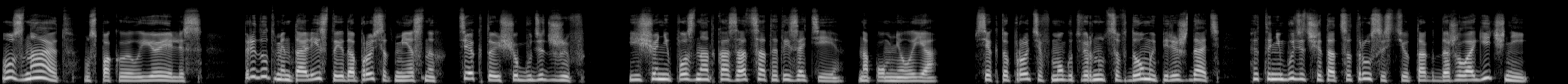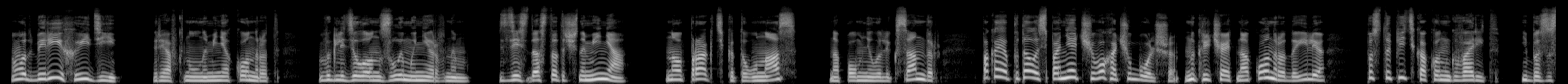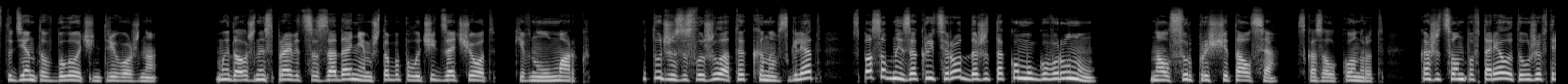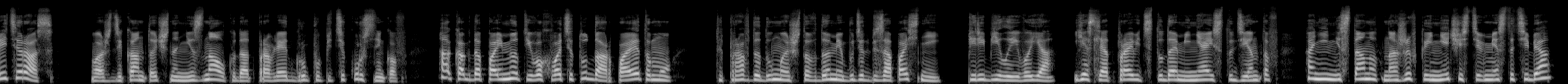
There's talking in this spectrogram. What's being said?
«Узнают», — успокоил ее Элис. «Придут менталисты и допросят местных, те, кто еще будет жив». Еще не поздно отказаться от этой затеи», — напомнила я. «Все, кто против, могут вернуться в дом и переждать. Это не будет считаться трусостью, так даже логичней». «Вот бери их и иди», — рявкнул на меня Конрад. Выглядел он злым и нервным. «Здесь достаточно меня. Но практика-то у нас», — напомнил Александр, пока я пыталась понять, чего хочу больше — накричать на Конрада или поступить, как он говорит, ибо за студентов было очень тревожно. «Мы должны справиться с заданием, чтобы получить зачет, кивнул Марк. И тут же заслужил от Экхана взгляд, способный закрыть рот даже такому говоруну. «Налсур просчитался», — сказал Конрад. Кажется, он повторял это уже в третий раз. Ваш декан точно не знал, куда отправляет группу пятикурсников. А когда поймет, его хватит удар, поэтому... Ты правда думаешь, что в доме будет безопасней? Перебила его я. Если отправить туда меня и студентов, они не станут наживкой нечисти вместо тебя?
